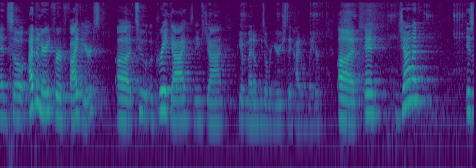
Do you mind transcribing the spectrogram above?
And so I've been married for five years uh, to a great guy. His name's John. If you haven't met him, he's over here. You should say hi to him later. Uh, and John is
